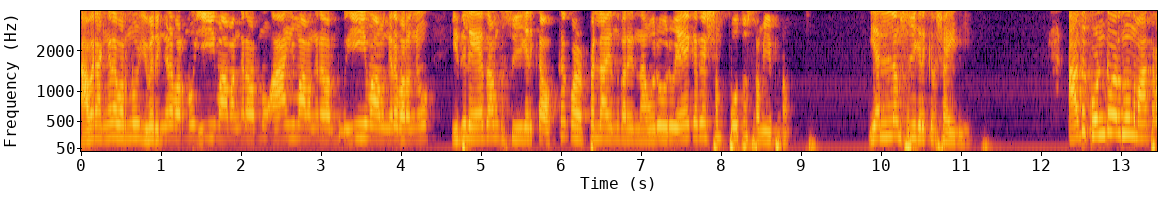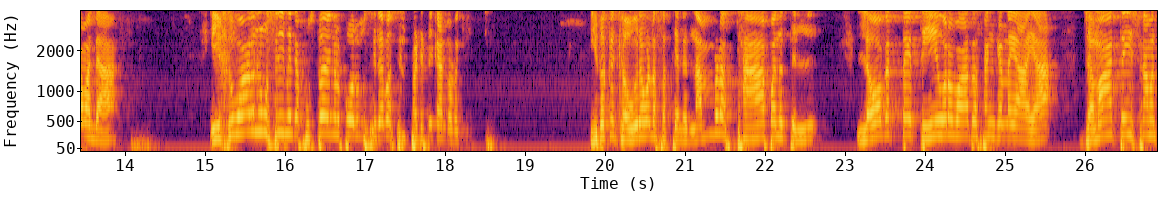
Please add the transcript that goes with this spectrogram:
അവരങ്ങനെ പറഞ്ഞു ഇവരിങ്ങനെ പറഞ്ഞു ഈ ഇമാം അങ്ങനെ പറഞ്ഞു ആ ഇമാം അങ്ങനെ പറഞ്ഞു ഈ ഇമാം ഇങ്ങനെ പറഞ്ഞു. ഇതിലേതാ നമുക്ക് സ്വീകരിക്കാം? ഒക്കെ കുഴപ്പമില്ല എന്ന് പറയുന്ന ഒരു ഒരു ഏകദേശം പൊതു സമീപനം. എല്ലാം സ്വീകരിക്കുന്ന ശൈലി. അത് കൊണ്ടുവരുന്നു എന്ന് മാത്രമല്ല ഇഹ്വാനുൽ മുസ്ലിമിന്റെ പുസ്തകങ്ങൾ പോലും സിലബസിൽ പഠിപ്പിക്കാൻ തുടങ്ങി. ഇതൊക്കെ ഗൗരവമുള്ള സത്യമല്ലേ നമ്മുടെ സ്ഥാപനത്തിൽ ലോകത്തെ തീവ്രവാദ സംഘടനയായ ജമാഅത്തെ ഇസ്ലാമൻ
